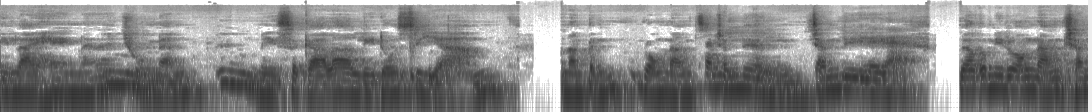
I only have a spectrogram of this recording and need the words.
มีหลายแห่งนะช่วงนั้นอืมมีสกาล่าลีโดสยาม นั้นเป็นโรงหนังชั้นชั้นหนึ่งดีชั้นดีเลย แหละแล้วก็มีโรงหนังชั้น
